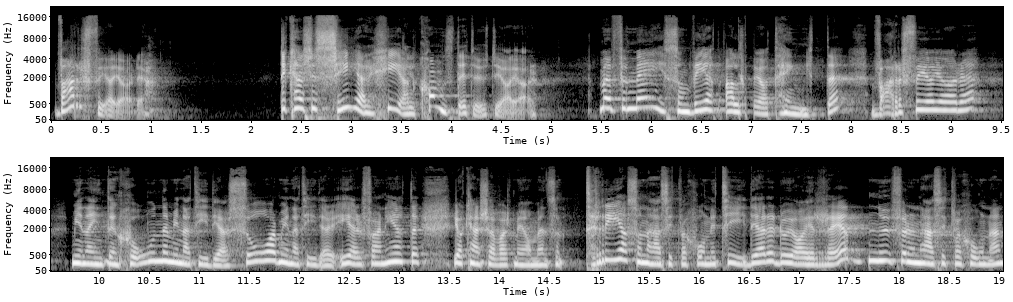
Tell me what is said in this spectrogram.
varför jag gör det. Det kanske ser helt konstigt ut det jag gör. Men för mig som vet allt vad jag tänkte, varför jag gör det, mina intentioner, mina tidigare sår, mina tidigare erfarenheter. Jag kanske har varit med om en sån, tre sådana här situationer tidigare då jag är rädd nu för den här situationen.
